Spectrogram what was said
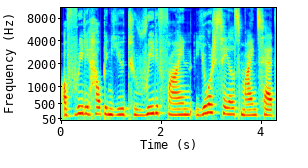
of really helping you to redefine your sales mindset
